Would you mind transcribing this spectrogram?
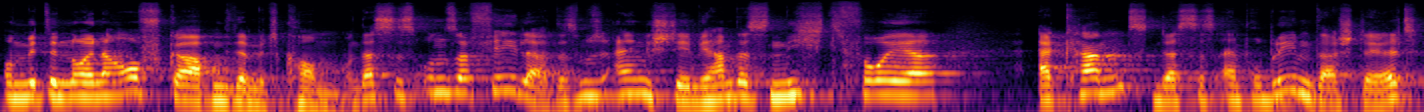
und mit den neuen Aufgaben, die damit kommen. Und das ist unser Fehler, das muss ich eingestehen. Wir haben das nicht vorher erkannt, dass das ein Problem darstellt.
